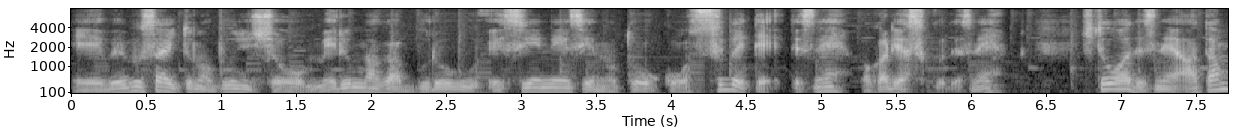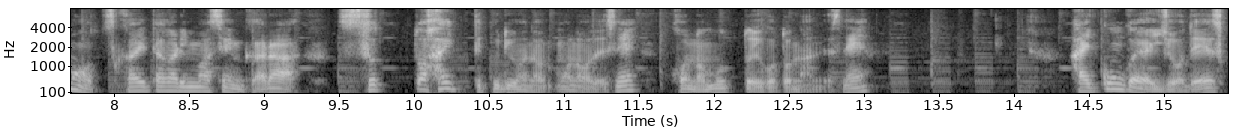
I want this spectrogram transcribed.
え、ウェブサイトの文章、メルマガ、ブログ、SNS への投稿、すべてですね、わかりやすくですね。人はですね、頭を使いたがりませんから、スッと入ってくるようなものをですね、好むということなんですね。はい、今回は以上です。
